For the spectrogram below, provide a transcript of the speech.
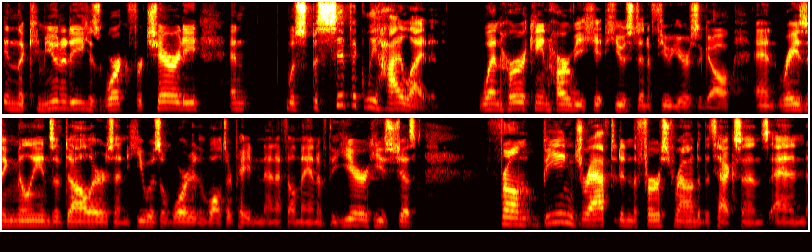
in the community, his work for charity, and was specifically highlighted when Hurricane Harvey hit Houston a few years ago and raising millions of dollars, and he was awarded Walter Payton NFL Man of the Year. He's just from being drafted in the first round of the Texans, and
